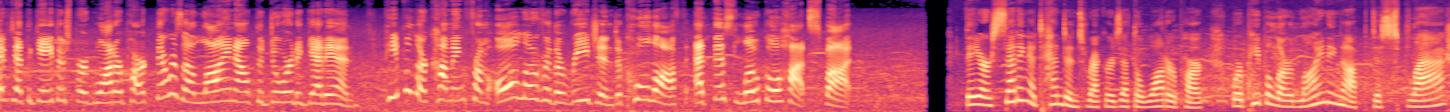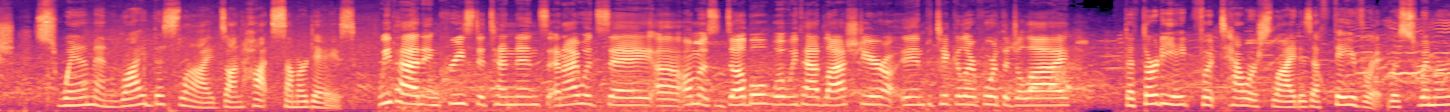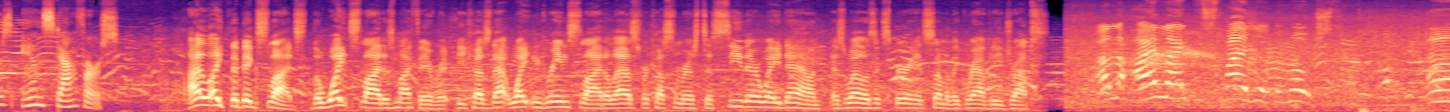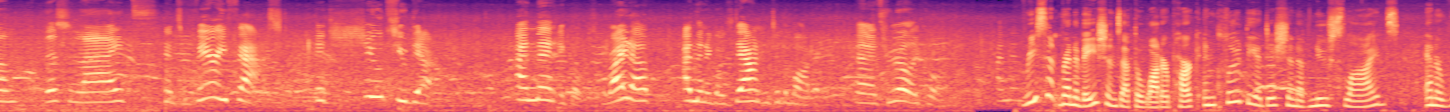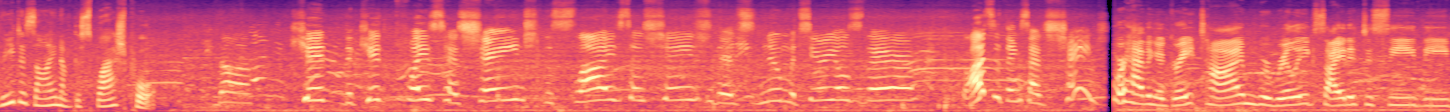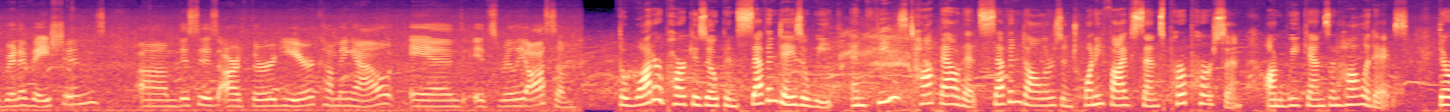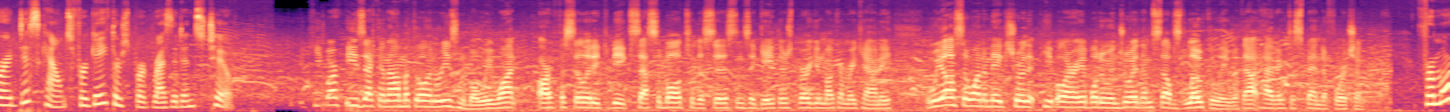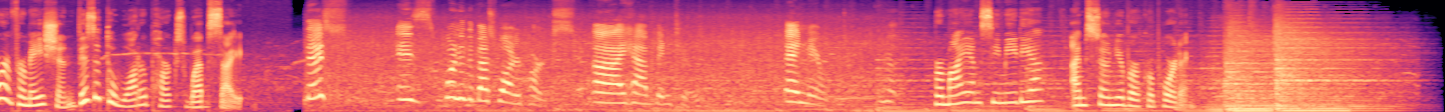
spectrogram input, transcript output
arrived at the Gaithersburg Water Park, there was a line out the door to get in. People are coming from all over the region to cool off at this local hotspot. They are setting attendance records at the water park where people are lining up to splash, swim, and ride the slides on hot summer days. We've had increased attendance, and I would say uh, almost double what we've had last year, in particular 4th of July. The 38 foot tower slide is a favorite with swimmers and staffers. I like the big slides. The white slide is my favorite because that white and green slide allows for customers to see their way down as well as experience some of the gravity drops. I, I like the slides the most. Um, the slide, it's very fast. It shoots you down. And then it goes right up, and then it goes down into the water. And it's really cool. Recent renovations at the water park include the addition of new slides and a redesign of the splash pool. The kid, the kid place has changed. The slides has changed. There's new materials there. Lots of things have changed. We're having a great time. We're really excited to see the renovations. Um, this is our third year coming out, and it's really awesome. The water park is open seven days a week, and fees top out at $7.25 per person on weekends and holidays. There are discounts for Gaithersburg residents, too. We Keep our fees economical and reasonable. We want our facility to be accessible to the citizens of Gaithersburg and Montgomery County. We also want to make sure that people are able to enjoy themselves locally without having to spend a fortune. For more information, visit the water park's website. This is one of the best water parks I have been to and. For MyMC Media, I'm Sonya Burke reporting.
